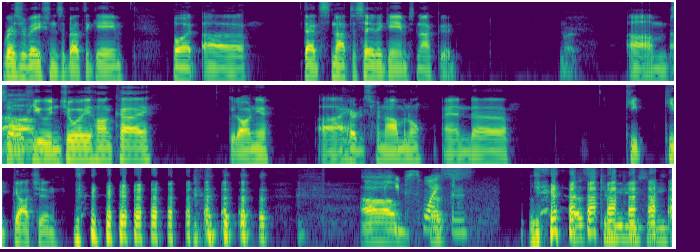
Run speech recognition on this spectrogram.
reservations about the game, but uh, that's not to say the game's not good. Right. Um, so if Um, you enjoy Honkai, good on you. Uh, I heard it's phenomenal, and uh, keep keep gotching. um, Keep swiping. Best, best community.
